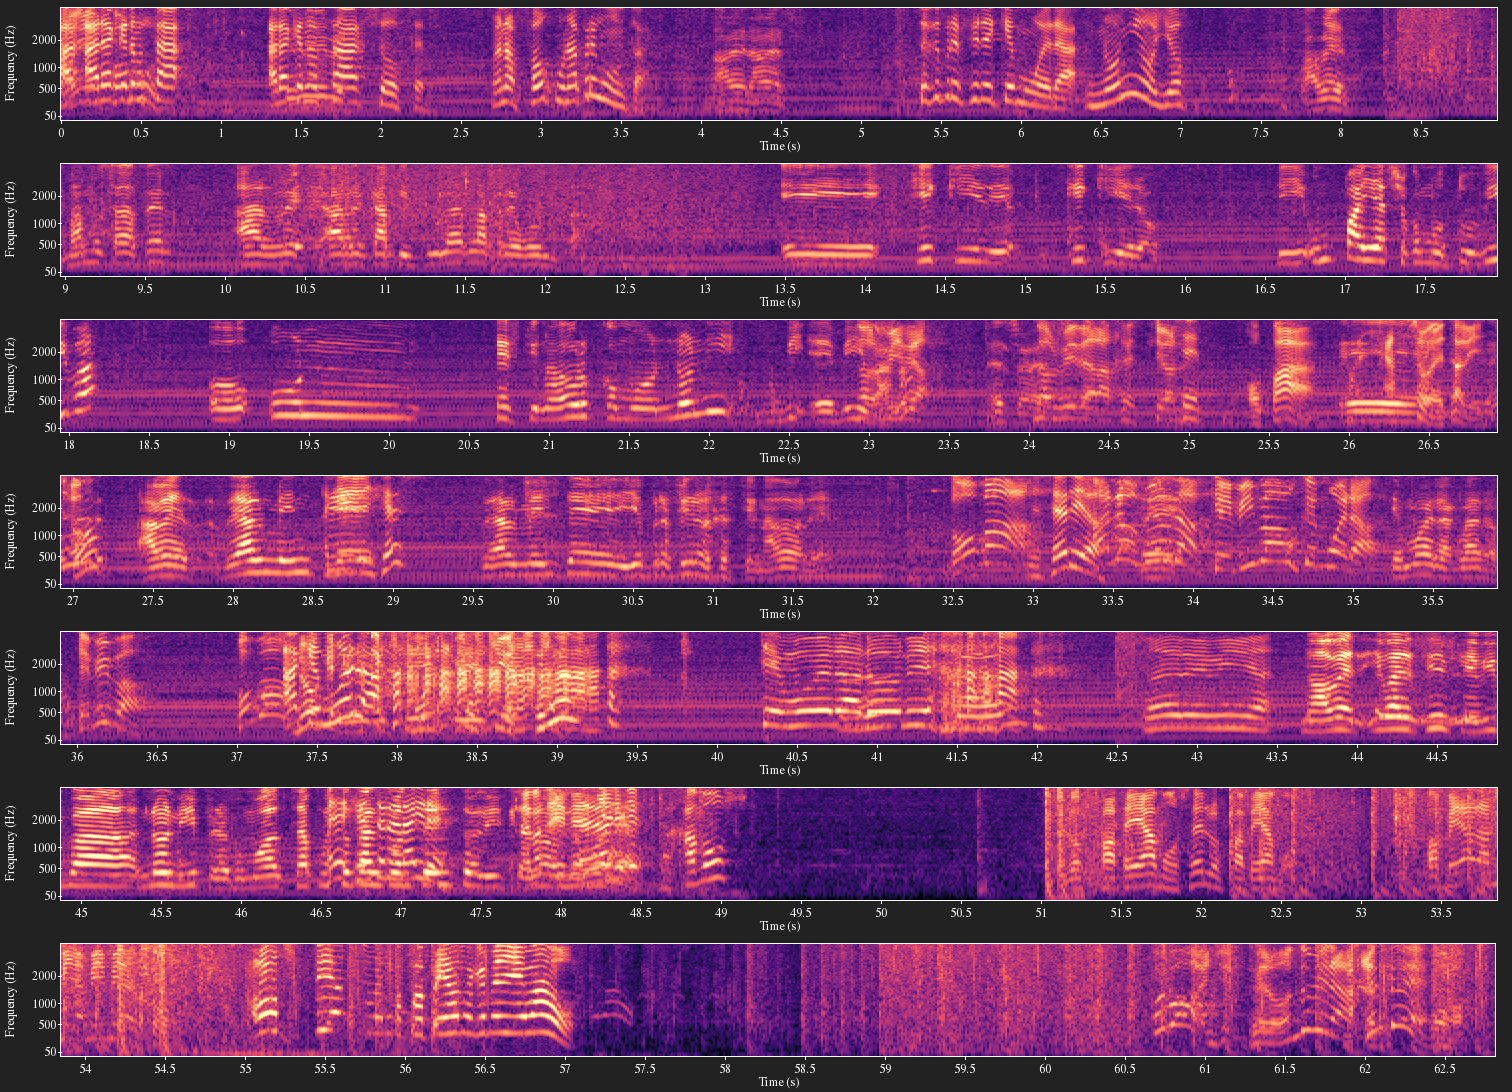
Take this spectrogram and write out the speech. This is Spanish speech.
Ahora que no está. Ahora que no está. Bueno, Foc, una pregunta. A ver, a ver. ¿Tú qué prefieres que muera? ¿Noni o yo? A ver. Vamos a hacer. A, re- a recapitular la pregunta. Eh, ¿qué, quiere, ¿Qué quiero? ¿Si ¿Un payaso como tú viva? ¿O un gestionador como Noni vi- eh, viva? No olvida. Eso es. No olvida la gestión. Sí. Opa, Eh, caso, ¿eh? ¿Te ha dicho? eh, a ver, ¿A qué realmente. dices? Realmente yo prefiero el gestionador, eh. ¡Toma! ¿En serio? ¡Ah, no, Sí. mierda! ¿Que viva o que muera? Que muera, claro. ¡Que viva! ¿Cómo? ¡Ah, No, que que- muera! ¡Que muera, Noni! Madre mía. No, a ver, iba a decir que viva Noni, pero como se ha puesto Eh, tan contento, he dicho no. en no, el no. aire, bajamos. Los papeamos, eh, los papeamos. Papeada, mira, mira, mira esto. ¡Hostia! ¡La papeada que me he llevado! 아, 이제 베런드미라. 근데 뭐.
